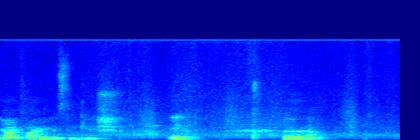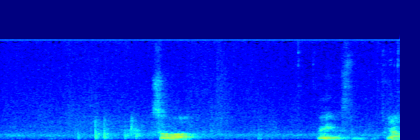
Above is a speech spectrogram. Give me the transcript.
ja itt már végeztünk is. Igen. Szóval végeztünk. Ja,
